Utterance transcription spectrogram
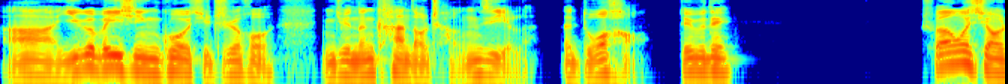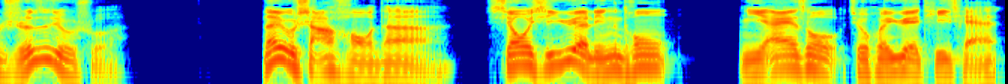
啊！一个微信过去之后，你就能看到成绩了，那多好，对不对？说完，我小侄子就说：“那有啥好的？消息越灵通，你挨揍就会越提前。”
